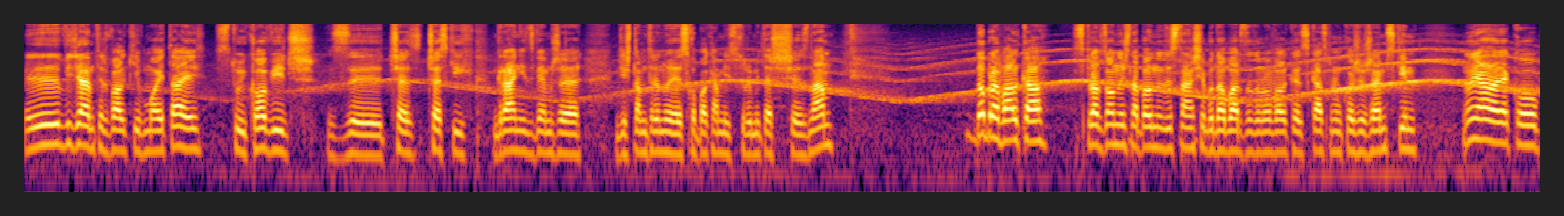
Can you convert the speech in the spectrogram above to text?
Yy, widziałem też walki w Muay Thai, Stójkowicz z czes czeskich granic. Wiem, że gdzieś tam trenuje z chłopakami, z którymi też się znam. Dobra walka, sprawdzony już na pełnym dystansie, bo dał bardzo dobrą walkę z Kacprem Koziorzemskim. No ja jako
